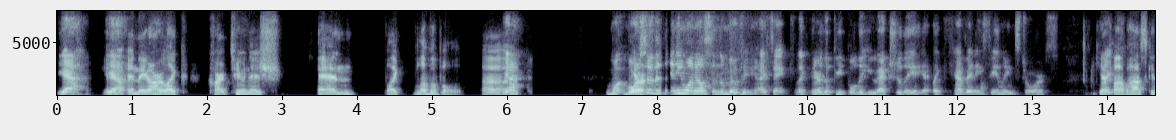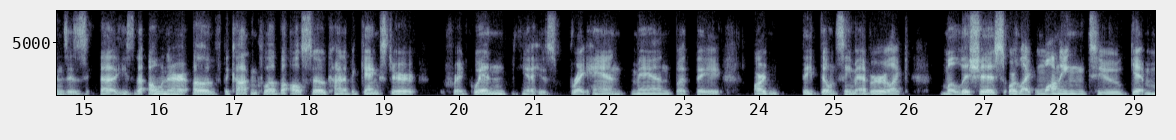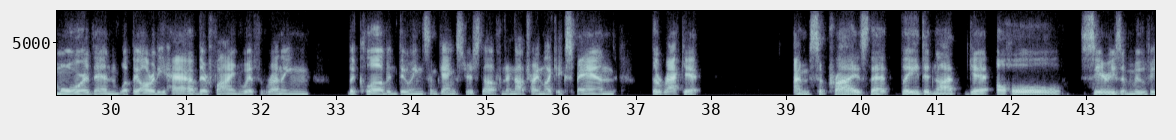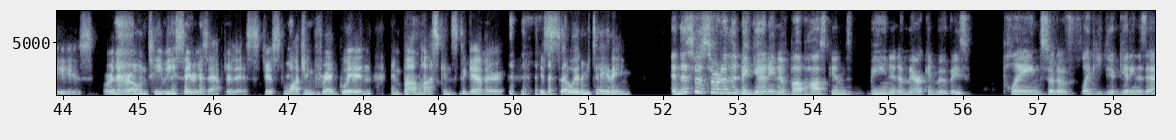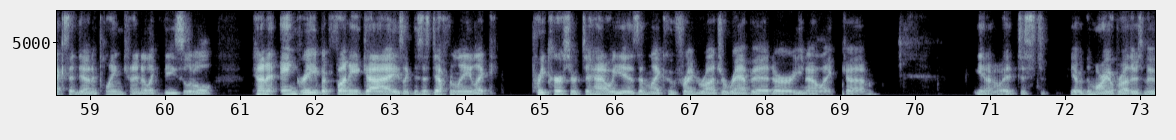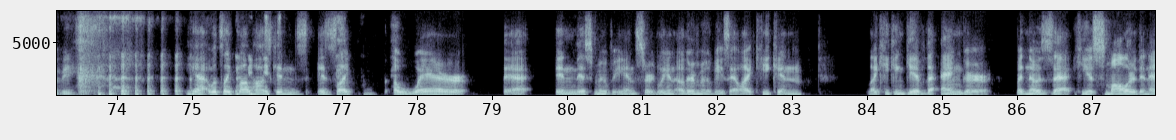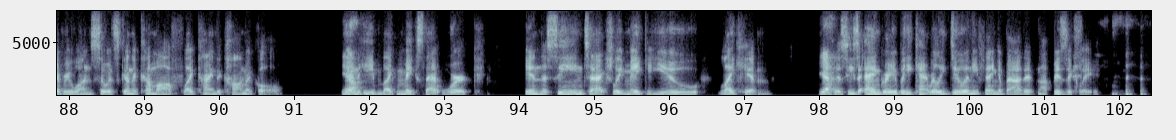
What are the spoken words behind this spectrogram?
yeah, yeah. And they are like cartoonish and like lovable. Uh, yeah. More, more so than anyone else in the movie, I think. Like they're the people that you actually like have any feelings towards. Yeah, like, Bob Hoskins is uh, he's the owner of the Cotton Club, but also kind of a gangster. Fred Gwynne, yeah, his right hand man, but they are they don't seem ever like malicious or like wanting to get more than what they already have. They're fine with running the club and doing some gangster stuff and they're not trying to like expand the racket. I'm surprised that they did not get a whole series of movies or their own TV series after this. Just watching Fred Gwynne and Bob Hoskins together is so entertaining. And this was sort of the beginning of Bob Hoskins being in American movies playing sort of like getting his accent down and playing kind of like these little kind of angry but funny guys. Like this is definitely like precursor to how he is in like Who Framed Roger Rabbit or you know like um, you know it just you know the Mario Brothers movie. yeah, well, it's like Bob Hoskins is like aware uh, in this movie and certainly in other movies that like he can like he can give the anger but knows that he is smaller than everyone so it's going to come off like kind of comical yeah. and he like makes that work in the scene to actually make you like him yeah because he's angry but he can't really do anything about it not physically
